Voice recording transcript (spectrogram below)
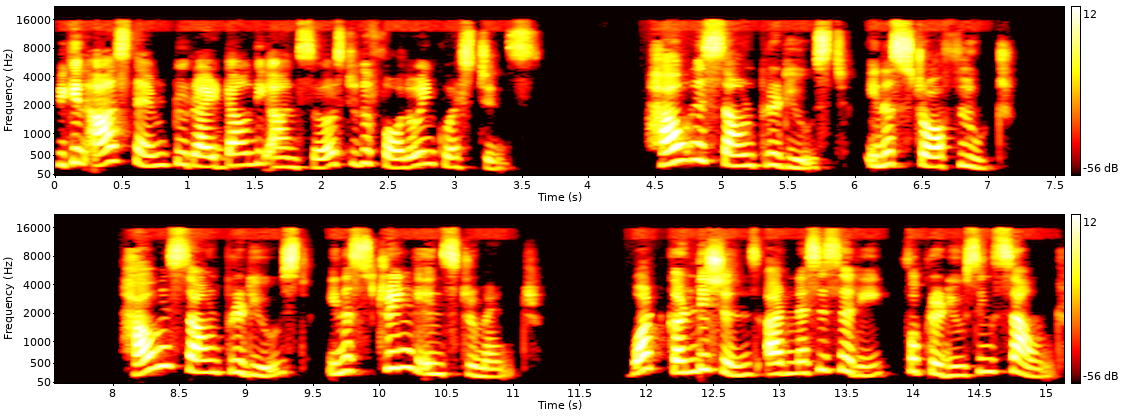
we can ask them to write down the answers to the following questions. How is sound produced in a straw flute? How is sound produced in a string instrument? What conditions are necessary for producing sound?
